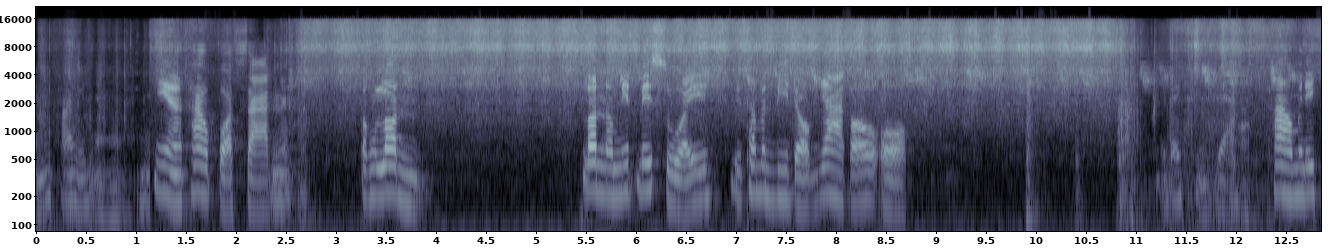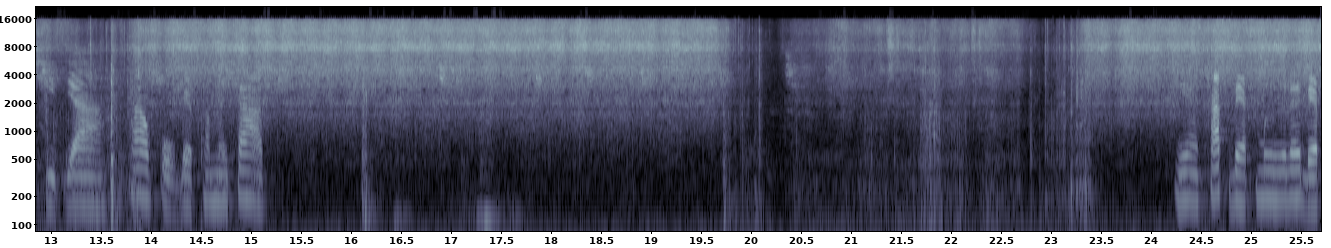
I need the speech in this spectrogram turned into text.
ายไม่ไปไหนเนี่ยข้าวปลอดสารนะต้องล่อน ล่อนเอาเม็ดไม่สวย หรือถ้ามันมีดอกหญ้าก็เอาออก ไม่ได้ฉีดยา ข้าวไม่ได้ฉีดยา ข้าวปลูกแบบธรรมชาติเนี่ยคัดแบบมือเลยแบบ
